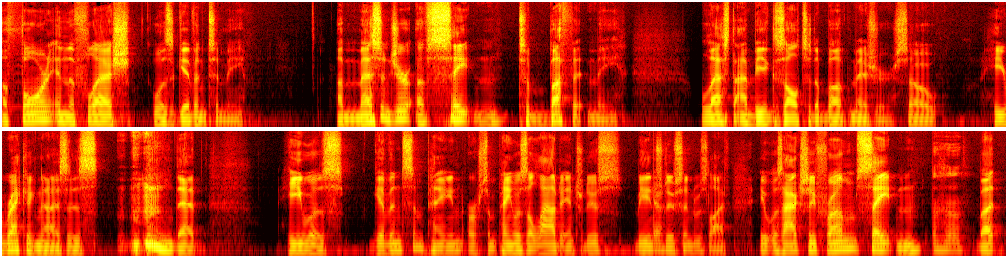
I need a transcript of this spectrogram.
"A thorn in the flesh was given to me, a messenger of Satan to buffet me, lest I be exalted above measure." So he recognizes that he was given some pain or some pain was allowed to introduce be introduced into his life it was actually from satan but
